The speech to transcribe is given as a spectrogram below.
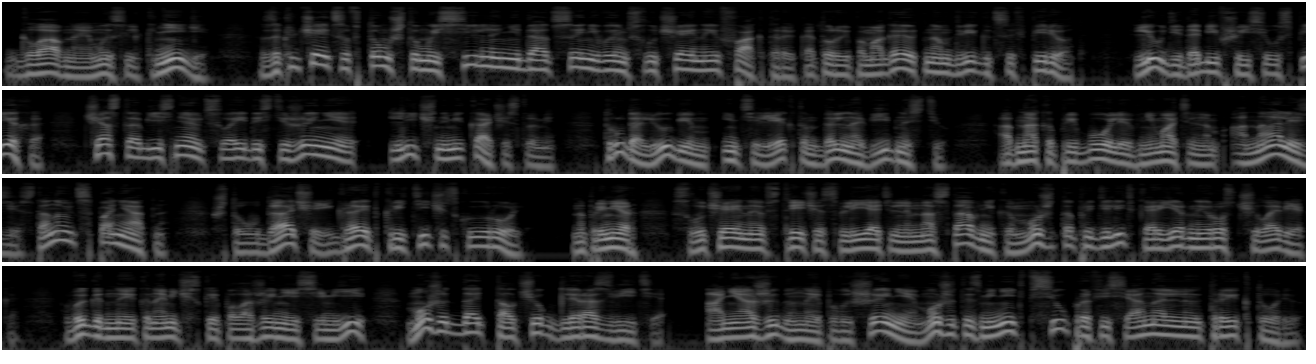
Главная мысль книги заключается в том, что мы сильно недооцениваем случайные факторы, которые помогают нам двигаться вперед. Люди, добившиеся успеха, часто объясняют свои достижения личными качествами, трудолюбием, интеллектом, дальновидностью — Однако при более внимательном анализе становится понятно, что удача играет критическую роль. Например, случайная встреча с влиятельным наставником может определить карьерный рост человека, выгодное экономическое положение семьи может дать толчок для развития, а неожиданное повышение может изменить всю профессиональную траекторию.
